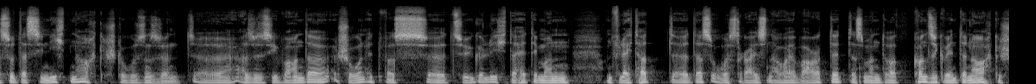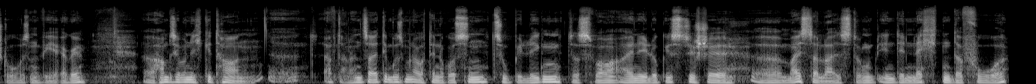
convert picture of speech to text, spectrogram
so dass Sie nicht nachgestoßen sind. Also Sie waren da schon etwas zögerlich. Da hätte man, und vielleicht hat das Oberst Reisen auch erwartet, dass man dort konsequenter nachgestoßen wäre. Äh, haben sie aber nicht getan. Äh, auf der anderen Seite muss man auch den Russen zubilligen, das war eine logistische äh, Meisterleistung in den Nächten davor,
